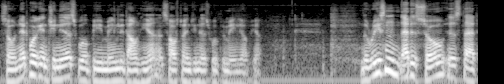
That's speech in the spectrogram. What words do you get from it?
So network engineers will be mainly down here and software engineers will be mainly up here. The reason that is so is that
